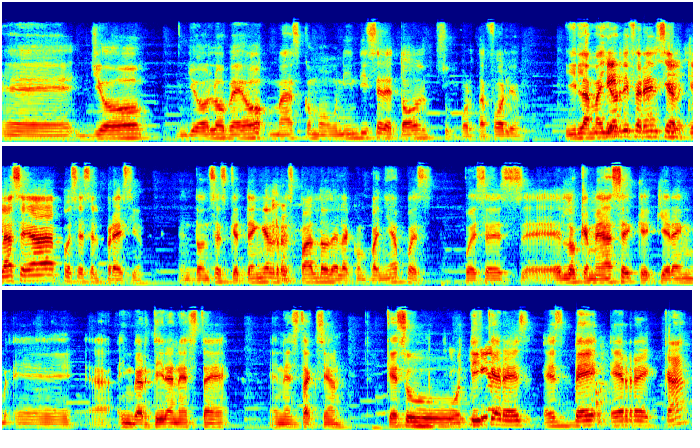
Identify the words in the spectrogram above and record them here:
eh, yo, yo lo veo más como un índice de todo su portafolio. Y la mayor diferencia, el clase A, pues es el precio. Entonces, que tenga el respaldo de la compañía, pues pues es, eh, es, lo que me hace que quiera eh, invertir en, este, en esta acción. Que su ticker es, es BRK.B.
